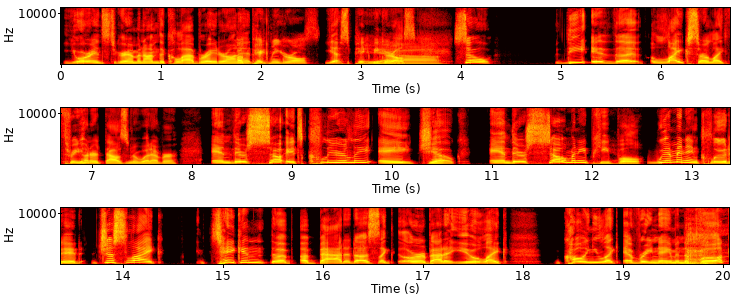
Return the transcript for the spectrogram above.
your instagram and i'm the collaborator on Oh, it pick me girls. yes pick me girls so the uh, the likes are like 300000 or whatever and there's so it's clearly a joke and there's so many people women included just like taking the a bat at us like or a bat at you like calling you like every name in the book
